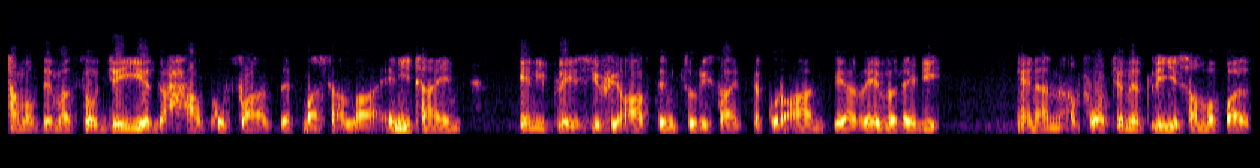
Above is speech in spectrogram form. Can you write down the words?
Some of them are so jayyid, the Hufaz that mashallah, anytime, any place if you ask them to recite the Quran, they are ever ready. And unfortunately, some of us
